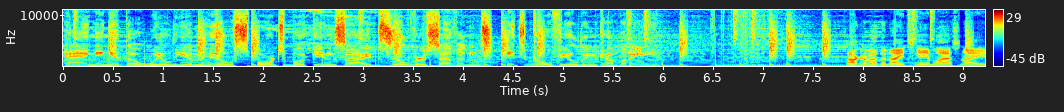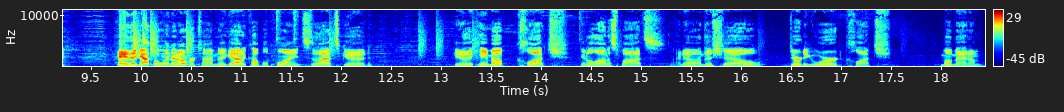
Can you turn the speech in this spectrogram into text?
Hanging at the William Hill Sportsbook inside Silver Sevens, it's Cofield and Company. Talking about the Knights game last night. Hey, they got the win in overtime. They got a couple points, so that's good. You know, they came up clutch in a lot of spots. I know on this show, dirty word clutch, momentum.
